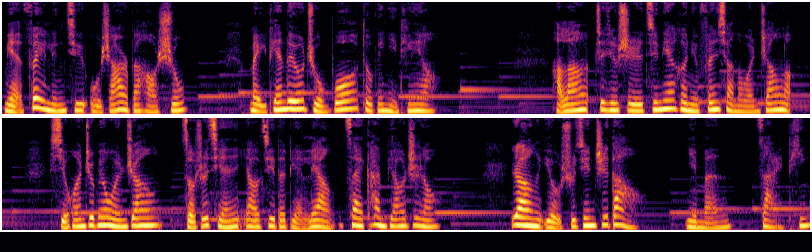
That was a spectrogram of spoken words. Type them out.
免费领取五十二本好书，每天都有主播读给你听哟。好了，这就是今天和你分享的文章了。喜欢这篇文章，走之前要记得点亮再看标志哦。让有书君知道，你们在听。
